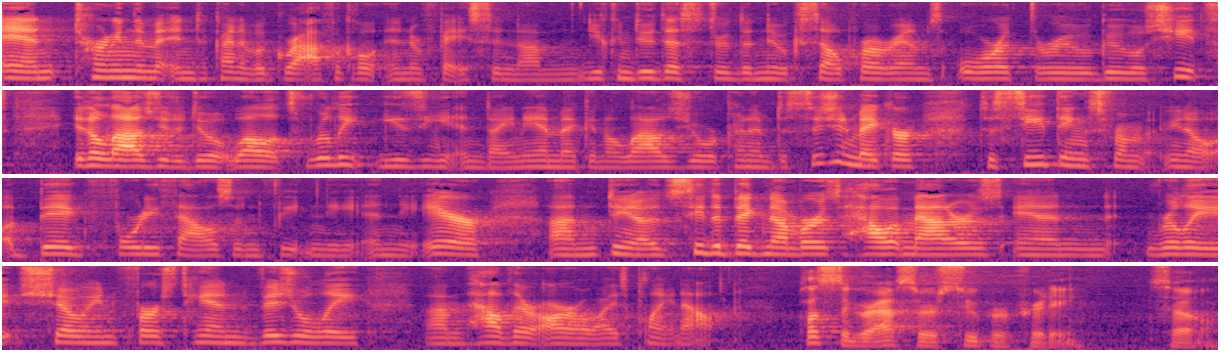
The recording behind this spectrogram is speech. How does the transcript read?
and turning them into kind of a graphical interface. And um, you can do this through the new excel programs or through google sheets. It allows you to do it well. It's really easy and dynamic and allows your kind of decision maker to see things from you know a big 40000 feet in the in the air. Um, you know see the big numbers how it matters and really showing firsthand visually um, how their roi is playing out Plus, the graphs are super pretty. So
